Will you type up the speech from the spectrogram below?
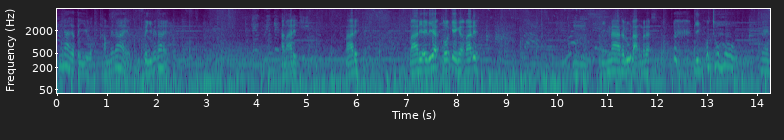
ไม่น่าจะตีหรอกทำไม่ได้ตีไม่ได้อะมาดิ มาดิ มาดิไอเลี้ยตัวเก่งอะมาดิยิงหน้าทะลุหลังไปแล้วยิงโอ้โหแม่ง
